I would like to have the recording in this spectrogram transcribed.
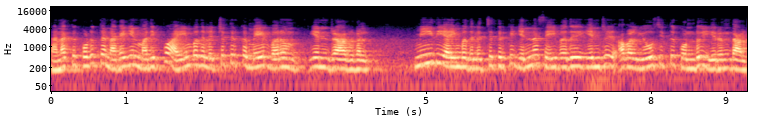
தனக்கு கொடுத்த நகையின் மதிப்பு ஐம்பது லட்சத்திற்கு மேல் வரும் என்றார்கள். மீதி ஐம்பது லட்சத்திற்கு என்ன செய்வது என்று அவள் யோசித்து கொண்டு இருந்தாள்.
